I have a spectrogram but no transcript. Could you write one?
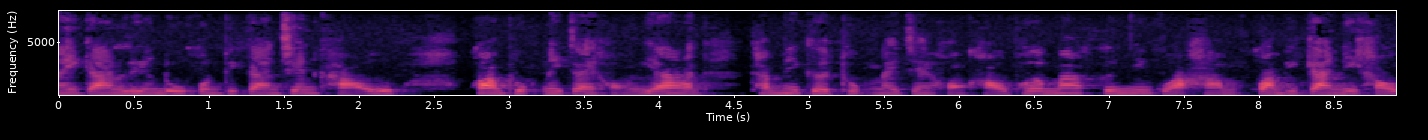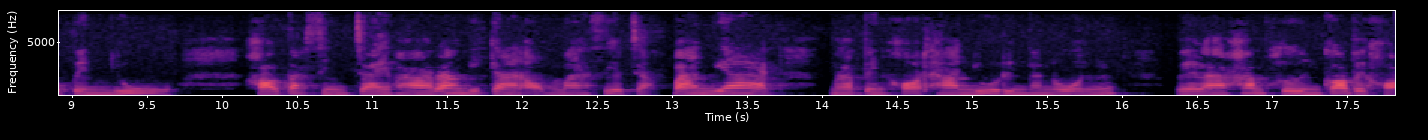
ในการเลี้ยงดูคนพิการเช่นเขา ความทุกข์ในใจของญาติทำให้เกิดทุกข์ในใจของเขาเพิ่มมากขึ้นยิ่งกว่าคำความพิการที่เขาเป็นอยู่ เขาตัดสินใจพาร่างพิการออกมาเสียจากบ้านญาติ มาเป็นขอทานอยู่ริมถนน เวลาค่ำคืนก็ไปขอ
